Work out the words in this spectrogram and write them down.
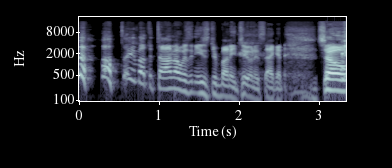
I'll tell you about the time I was an Easter bunny too in a second. So,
